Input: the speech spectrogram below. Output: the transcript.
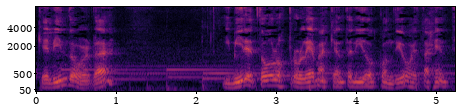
Qué lindo, ¿verdad? Y mire todos los problemas que han tenido con Dios esta gente.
